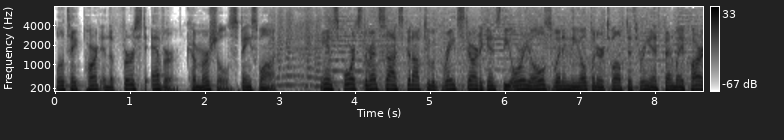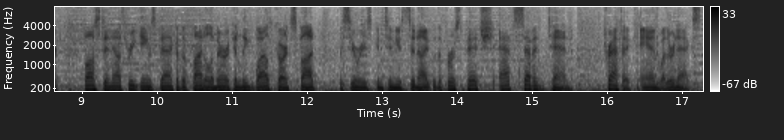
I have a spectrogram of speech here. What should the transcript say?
will take part in the first ever commercial spacewalk. In sports, the Red Sox got off to a great start against the Orioles, winning the opener 12 3 at Fenway Park. Boston now three games back of the final American League wildcard spot. The series continues tonight with the first pitch at 7:10. Traffic and weather next.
